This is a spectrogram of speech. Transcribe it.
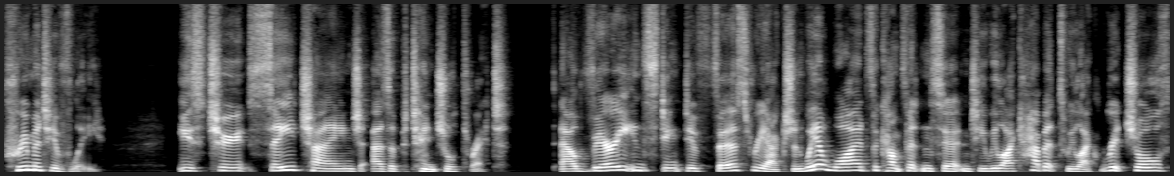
primitively is to see change as a potential threat. Our very instinctive first reaction, we are wired for comfort and certainty. We like habits, we like rituals,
